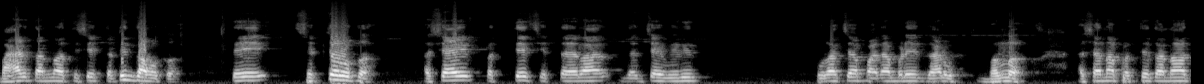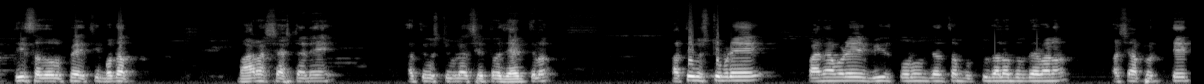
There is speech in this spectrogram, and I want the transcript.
बाहेर काढणं अतिशय कठीण काम होतं. ते शक्य होतं अशा प्रत्येक शेतकऱ्याला ज्यांच्या विहिरीत पुराच्या पाण्यामुळे झाड भरलं अशांना प्रत्येकांना तीस हजार रुपयाची मदत महाराष्ट्र शासनाने अतिवृष्टीमुळे क्षेत्र जाहीर केलं. अतिवृष्टीमुळे पाण्यामुळे वीज पडून ज्यांचा मृत्यू झाला दुर्दैवानं अशा प्रत्येक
